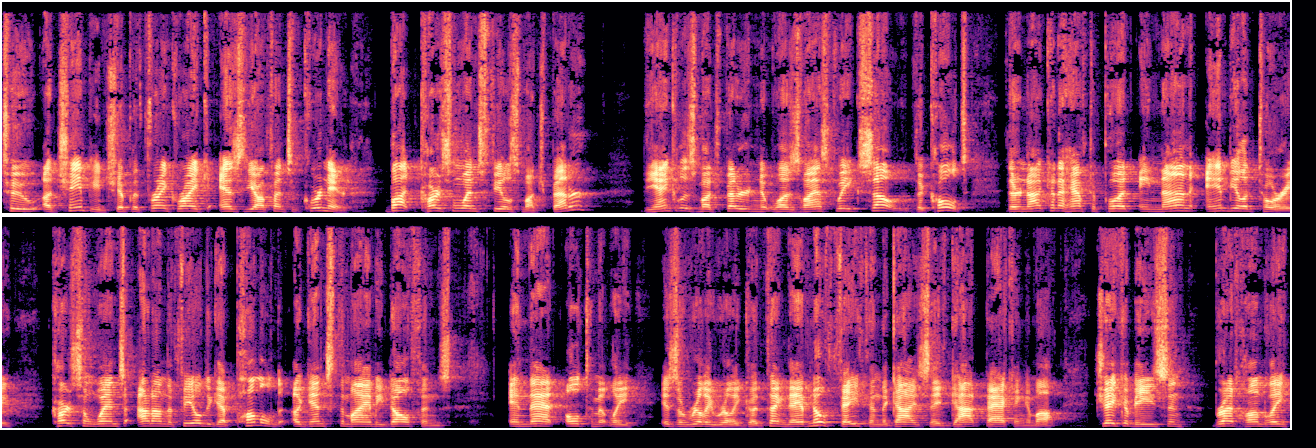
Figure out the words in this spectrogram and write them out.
to a championship with Frank Reich as the offensive coordinator. But Carson Wentz feels much better. The ankle is much better than it was last week. So the Colts, they're not going to have to put a non ambulatory Carson Wentz out on the field to get pummeled against the Miami Dolphins. And that ultimately is a really, really good thing. They have no faith in the guys they've got backing them up. Jacob Eason, Brett Hundley,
